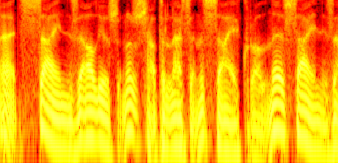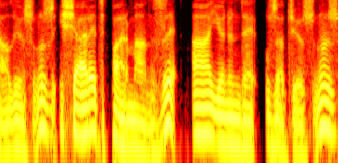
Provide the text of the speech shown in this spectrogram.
Evet, sağ alıyorsunuz, hatırlarsanız sağ el kuralını, sağ alıyorsunuz, işaret parmağınızı a yönünde uzatıyorsunuz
